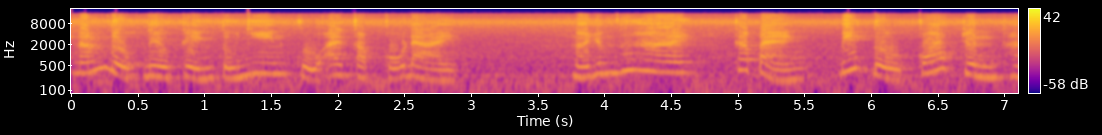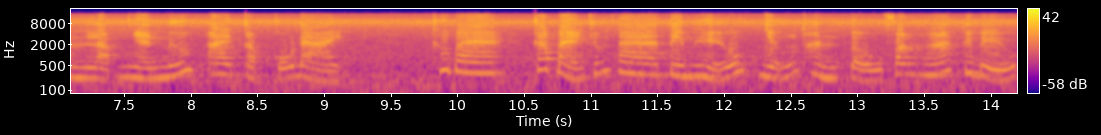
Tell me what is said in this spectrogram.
nắm được điều kiện tự nhiên của Ai Cập cổ đại. Nội dung thứ hai, các bạn biết được quá trình thành lập nhà nước Ai Cập cổ đại. Thứ ba, các bạn chúng ta tìm hiểu những thành tựu văn hóa tiêu biểu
